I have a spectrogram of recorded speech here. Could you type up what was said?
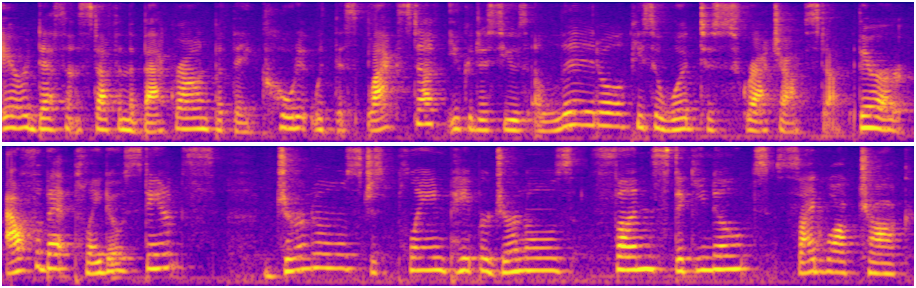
iridescent stuff in the background, but they coat it with this black stuff. You could just use a little piece of wood to scratch off stuff. There are alphabet Play Doh stamps journals, just plain paper journals, fun sticky notes, sidewalk chalk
